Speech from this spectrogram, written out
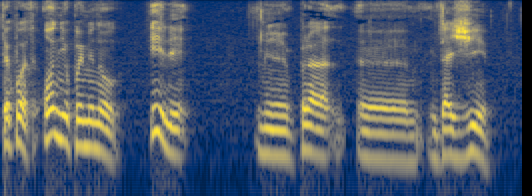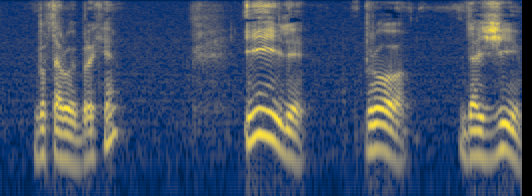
Так вот, он не упомянул или э, про э, дожди во второй брахе, или про дожди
